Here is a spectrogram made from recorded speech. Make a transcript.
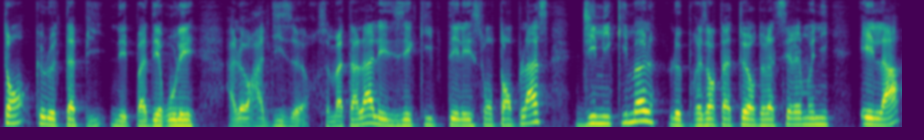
tant que le tapis n'est pas déroulé. Alors à 10h ce matin-là, les équipes télé sont en place. Jimmy Kimmel, le présentateur de la cérémonie, est là.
